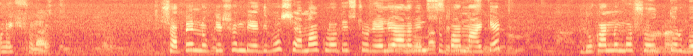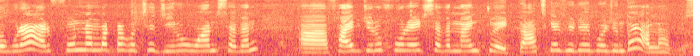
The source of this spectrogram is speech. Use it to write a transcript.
অনেক সুন্দর। শপের লোকেশন দিয়ে দিব Shyama cloth store railway Alamin super market দোকান নম্বর সত্তর বগুড়া আর ফোন নম্বরটা হচ্ছে zero one seven five zero four eight seven nine two eight তো আজকের ভিডিও পর্যন্ত পর্যন্তই আল্লাহ হাফিজ।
